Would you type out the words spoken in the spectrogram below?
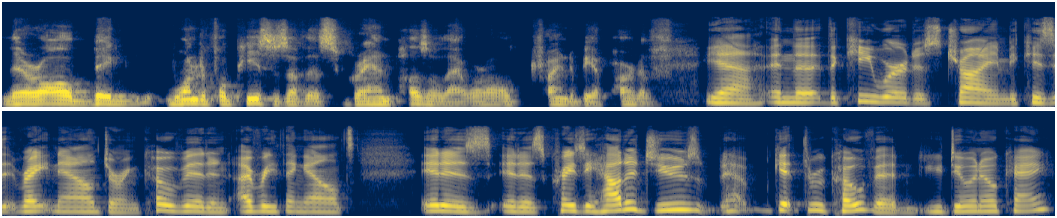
they're all big wonderful pieces of this grand puzzle that we're all trying to be a part of yeah and the the key word is trying because it, right now during covid and everything else it is it is crazy how did you get through covid you doing okay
